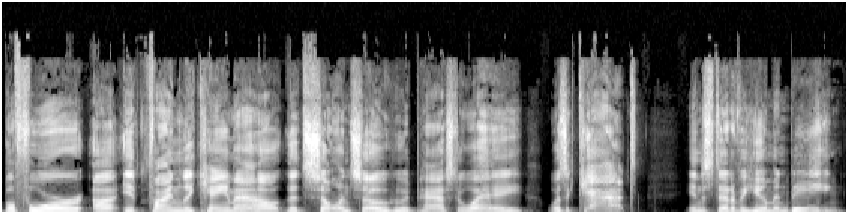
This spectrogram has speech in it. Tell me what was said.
before uh, it finally came out that so and so who had passed away was a cat instead of a human being.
